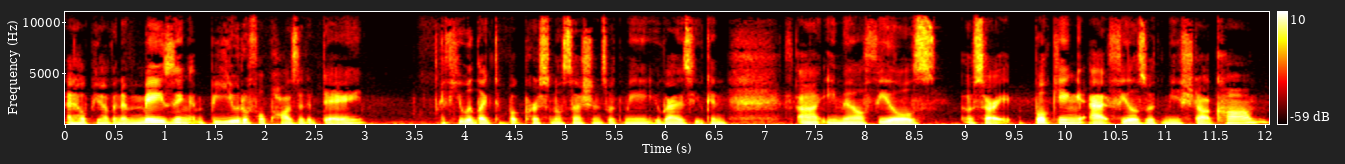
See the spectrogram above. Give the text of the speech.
I hope you have an amazing, beautiful, positive day. If you would like to book personal sessions with me, you guys, you can uh, email feels, oh, sorry, booking at feelswithmish.com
